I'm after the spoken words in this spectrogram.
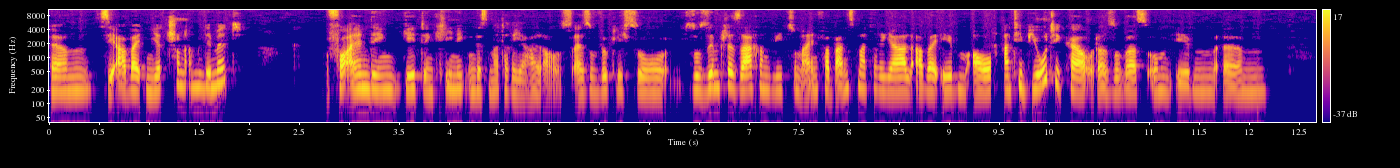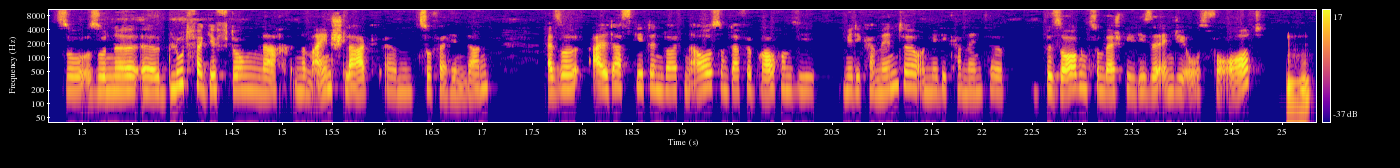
Ähm, sie arbeiten jetzt schon am Limit. Vor allen Dingen geht den Kliniken das Material aus. Also wirklich so, so simple Sachen wie zum einen Verbandsmaterial, aber eben auch Antibiotika oder sowas, um eben ähm, so, so eine äh, Blutvergiftung nach einem Einschlag ähm, zu verhindern. Also all das geht den Leuten aus und dafür brauchen sie Medikamente und Medikamente besorgen zum Beispiel diese NGOs vor Ort, mhm.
